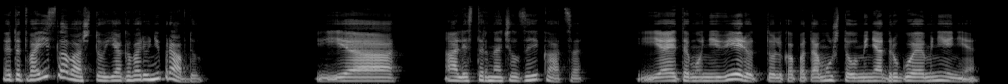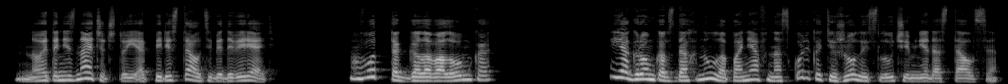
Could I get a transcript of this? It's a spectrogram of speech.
это твои слова, что я говорю неправду. Я... Алистер начал заикаться. Я этому не верю только потому, что у меня другое мнение. Но это не значит, что я перестал тебе доверять. Вот так головоломка. Я громко вздохнула, поняв, насколько тяжелый случай мне достался.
